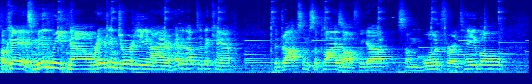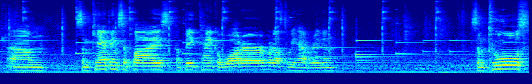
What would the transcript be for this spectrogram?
Okay, it's midweek now. Reagan, Georgie, and I are headed up to the camp to drop some supplies off. We got some wood for a table, um, some camping supplies, a big tank of water. What else do we have, Reagan? Some tools,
